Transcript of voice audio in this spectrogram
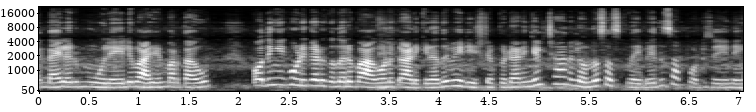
എന്തായാലും ഒരു മൂലയിൽ ഭാര്യയും ഭർത്താവും ഒതുങ്ങി കൂടി കിടക്കുന്ന ഒരു ഭാഗമാണ് കാണിക്കുന്നത്. വീഡിയോ ഇഷ്ടപ്പെടുകയാണെങ്കിൽ ചാനൽ ഒന്ന് സബ്സ്ക്രൈബ് ചെയ്ത് സപ്പോർട്ട് ചെയ്യണേ.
